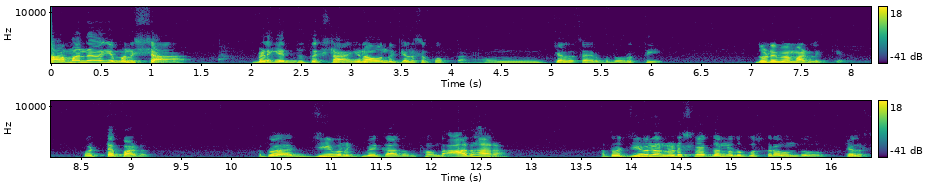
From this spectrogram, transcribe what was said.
ಸಾಮಾನ್ಯವಾಗಿ ಮನುಷ್ಯ ಬೆಳಿಗ್ಗೆ ಎದ್ದ ತಕ್ಷಣ ಏನೋ ಒಂದು ಕೆಲಸಕ್ಕೆ ಹೋಗ್ತಾನೆ. ಒಂದು ಕೆಲಸ ಇರ್ಬೋದು, ವೃತ್ತಿ, ದುಡಿಮೆ ಮಾಡಲಿಕ್ಕೆ. ಹೊಟ್ಟೆಪಾಡು ಅಥವಾ ಜೀವನಕ್ಕೆ ಬೇಕಾದಂಥ ಒಂದು ಆಧಾರ, ಅಥವಾ ಜೀವನ ನಡೆಸಬೇಕು ಅನ್ನೋದಕ್ಕೋಸ್ಕರ ಒಂದು ಕೆಲಸ.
